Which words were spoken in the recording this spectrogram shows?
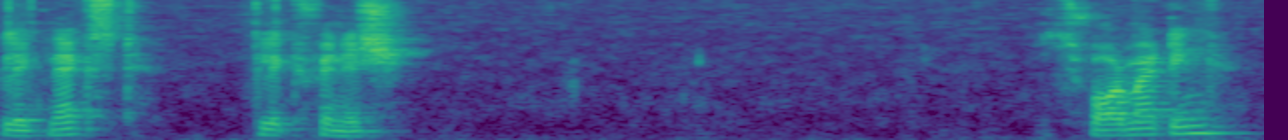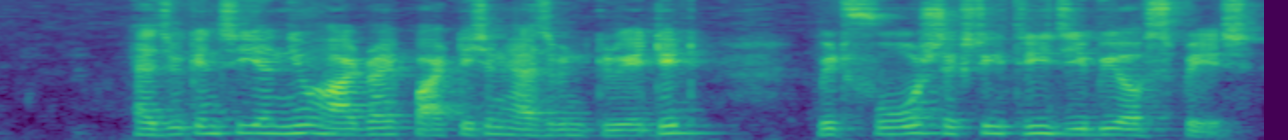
Click next. Click finish. It's formatting as you can see, a new hard drive partition has been created with 463 GB of space.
